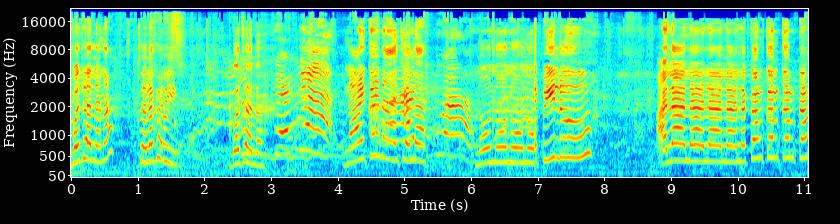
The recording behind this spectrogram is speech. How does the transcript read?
बस झालं ना? चला घरी. बस झालं. नाही काय नाही चला. नो नो नो नो पिलू. आला आला आला आला आला. कम कम कम कम.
